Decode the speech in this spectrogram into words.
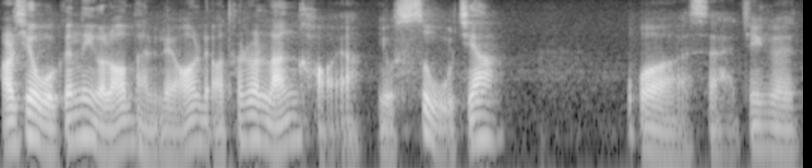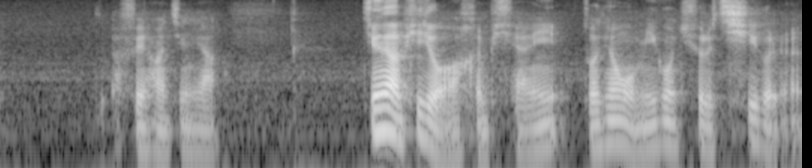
而且我跟那个老板聊聊，他说兰考呀有四五家，哇塞，这个非常惊讶。精酿啤酒啊很便宜，昨天我们一共去了七个人，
